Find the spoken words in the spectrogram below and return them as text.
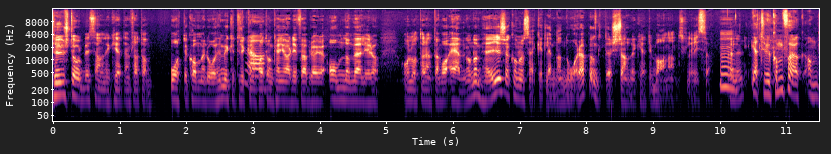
hur stor blir sannolikheten för att de återkommer då? Hur mycket trycker de på att de kan göra det i februari om de väljer att och låta räntan vara. Även om de höjer så kommer de säkert lämna några punkters sannolikhet i banan skulle jag gissa. Mm. Eller? Jag tror vi kommer föra, om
